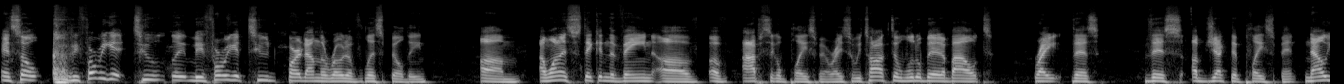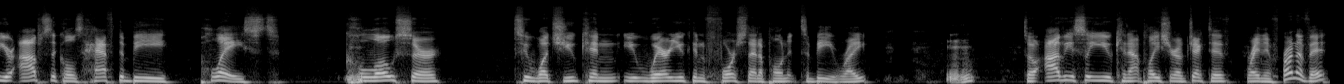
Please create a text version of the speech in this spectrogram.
And so before we get too before we get too far down the road of list building, um, I want to stick in the vein of of obstacle placement, right? So we talked a little bit about right this this objective placement. Now your obstacles have to be placed mm-hmm. closer to what you can you where you can force that opponent to be right mm-hmm. so obviously you cannot place your objective right in front of it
